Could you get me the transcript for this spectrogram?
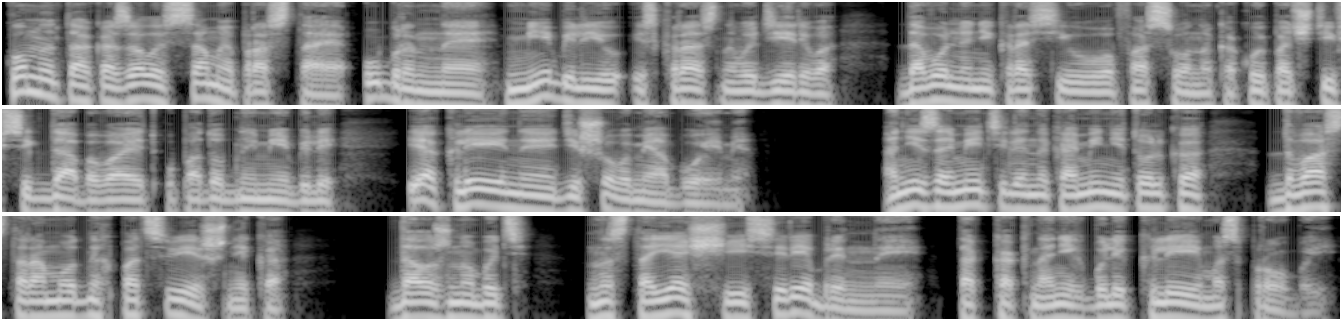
Комната оказалась самая простая, убранная мебелью из красного дерева, довольно некрасивого фасона, какой почти всегда бывает у подобной мебели, и оклеенная дешевыми обоями. Они заметили на камине только два старомодных подсвечника, должно быть, настоящие серебряные, так как на них были клейма с пробой.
